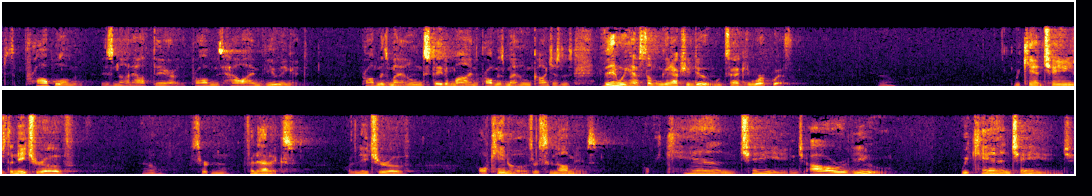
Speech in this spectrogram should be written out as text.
the problem is not out there. The problem is how I'm viewing it. The problem is my own state of mind. The problem is my own consciousness. Then we have something we can actually do, we can actually work with. You know? We can't change the nature of you know, certain fanatics or the nature of volcanoes or tsunamis But we can change our view. We can change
